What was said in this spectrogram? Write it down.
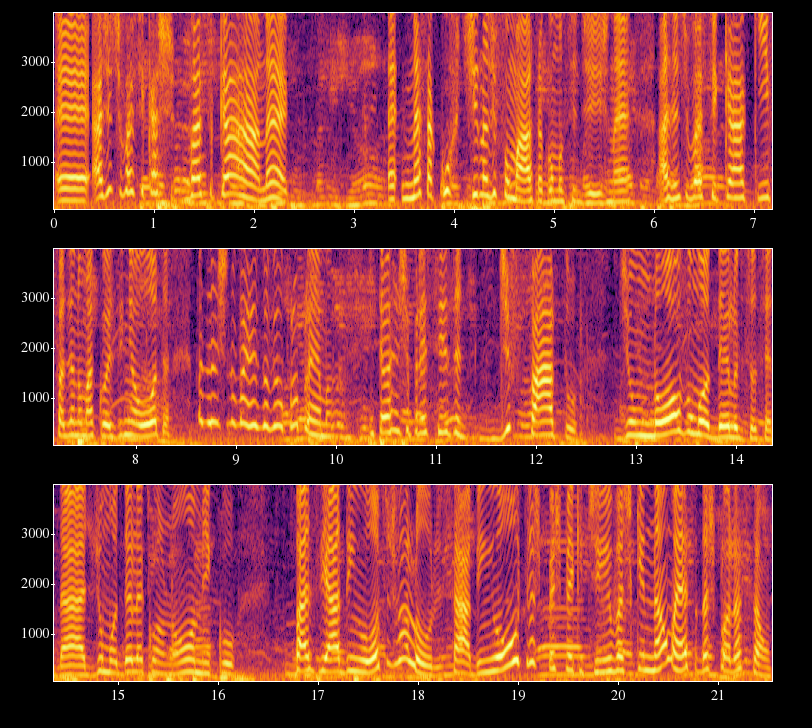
é, a gente vai ficar, vai ficar, né? É, nessa cortina de fumaça, como se diz, né? A gente vai ficar aqui fazendo uma coisinha ou outra, mas a gente não vai resolver o problema. Então a gente precisa, de fato, de um novo modelo de sociedade, de um modelo econômico baseado em outros valores, sabe? Em outras perspectivas que não essa da exploração.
